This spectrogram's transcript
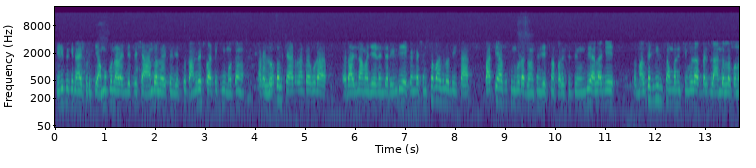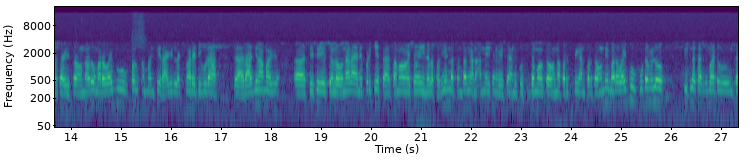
టీడీపీకి నాయకుడికి అమ్ముకున్నాడని చెప్పేసి ఆందోళన వ్యక్తం చేస్తూ కాంగ్రెస్ పార్టీకి మొత్తం అక్కడ లోకల్ క్యాడర్ అంతా కూడా రాజీనామా చేయడం జరిగింది. ఏకంగా శంషాబాద్లోని పార్టీ ఆఫీసును కూడా ధ్వంసం చేసిన పరిస్థితి ఉంది. అలాగే మల్కజ్గిరికి సంబంధించి కూడా అభ్యర్థులు ఆందోళన కొనసాగిస్తా ఉన్నారు. మరోవైపు ఉప్పల్ సంబంధించి రాగిడి లక్ష్మారెడ్డి కూడా రాజీనామా చేసే యోచనలో ఉన్నాడు. ఆయన ఇప్పటికే సమావేశం ఈ నెల పదిహేనున సొంతంగా నామినేషన్ వేసేందుకు సిద్ధమవుతా ఉన్న పరిస్థితి కనపడతా ఉంది. మరోవైపు కూటమిలో సీట్ల సర్దుబాటు ఇంకా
